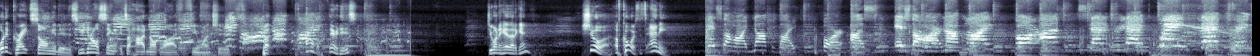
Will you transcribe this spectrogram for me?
What a great song it is. You can all sing It's a Hard Knock Life if you want to. But, oh, there it is. Do you want to hear that again? Sure, of course, it's Annie. It's the hard knock life for us. It's the hard knock life for us. Static 3 day, we get tricked.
